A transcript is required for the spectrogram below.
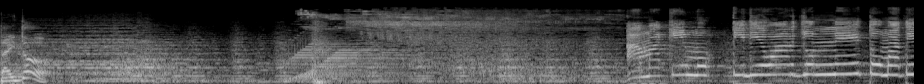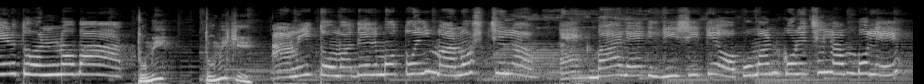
তাই তো? আমাকে মুক্তি দেওয়ার জন্য তোমাদের ধন্যবাদ। তুমি তুমি কে? আমি তোমাদের মতোই মানুষ ছিলাম। একবার এক ঋষিকে অপমান করেছিলাম বলে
